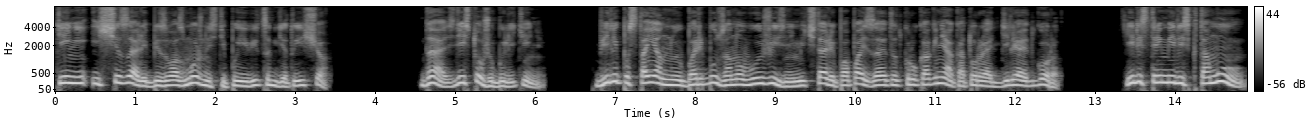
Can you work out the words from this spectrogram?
тени исчезали без возможности появиться где-то еще. Да, здесь тоже были тени. Вели постоянную борьбу за новую жизнь и мечтали попасть за этот круг огня, который отделяет город. Или стремились к тому,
